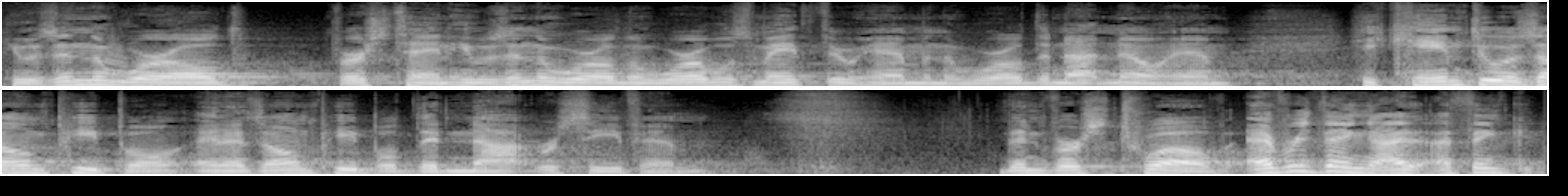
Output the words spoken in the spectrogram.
He was in the world, verse 10, he was in the world, the world was made through him, and the world did not know him. He came to his own people, and his own people did not receive him. Then, verse 12. Everything, I, I think,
